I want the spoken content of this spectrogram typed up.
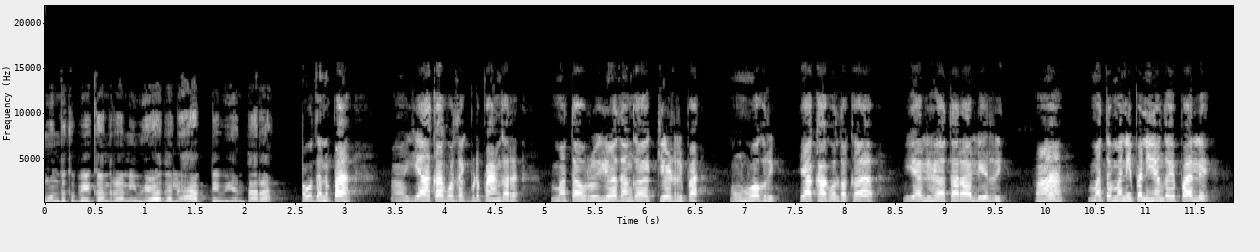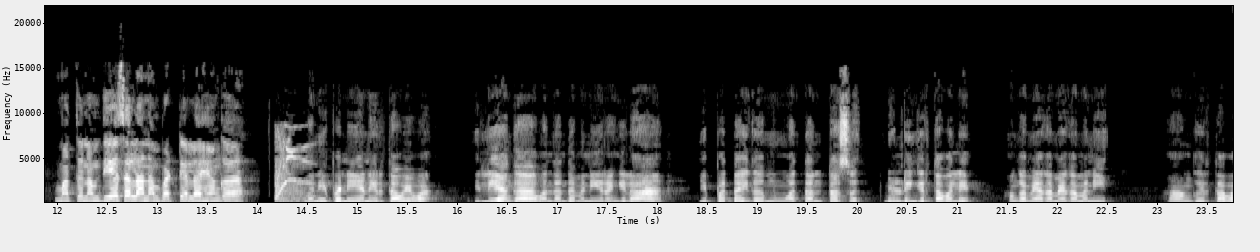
ಮುಂದಕ್ಕೆ ಬೇಕಂದ್ರೆ ನೀವು ಹೇಳೋದಲ್ಲಿ ಹಾಕ್ತೀವಿ ಅಂತಾರ? ಹೌದನಪ್ಪ. ಯಾಕಾಗೋದಕ್ ಬಿಡಪ್ಪ ಹಂಗಾರೆ? ಮತ್ತ ಅವ್ರು ಹೇಳ್ದಂಗ ಕೇಳ್ರಿಪ್ಪ. ಹೋಗ್ರಿ. ಯಾಕಾಗೋದಕ್ಕ ಎಲ್ಲಿ ಹೇಳ್ತಾರ ಅಲ್ಲಿ ಇರ್ರಿ. ಹಾ ಮತ್ತೆ ಮನಿ ಪನಿ ಹೆಂಗಯ್ಯಪ್ಪ ಅಲ್ಲಿ? ಮತ್ತೆ ನಮ್ಮ ದೇಶ ಎಲ್ಲ ನಮ್ ಬಟ್ಟೆ ಎಲ್ಲ ಹೆಂಗ? ಮನಿ ಪನಿ ಏನು ಇರ್ತಾವ ಯವ್ವ ಇಲ್ಲಿ ಹಂಗ ಒಂದೊಂದ ಮನಿ ಇರಂಗಿಲ್ಲ. ಇಪ್ಪತ್ತೈದು ಮೂವತ್ತು ಅಂತಸ್ ಬಿಲ್ಡಿಂಗ್ ಇರ್ತಾವಲ್ಲಿ. ಹಂಗ ಮ್ಯಾಗ ಮ್ಯಾಗ ಮನಿ. ಹಂಗ ಇರ್ತಾವ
